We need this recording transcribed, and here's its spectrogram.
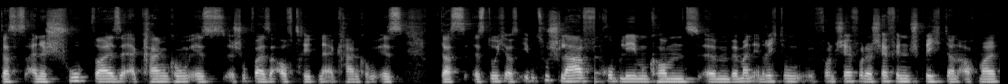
dass es eine schubweise Erkrankung ist, schubweise auftretende Erkrankung ist, dass es durchaus eben zu Schlafproblemen kommt. Ähm, wenn man in Richtung von Chef oder Chefin spricht, dann auch mal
